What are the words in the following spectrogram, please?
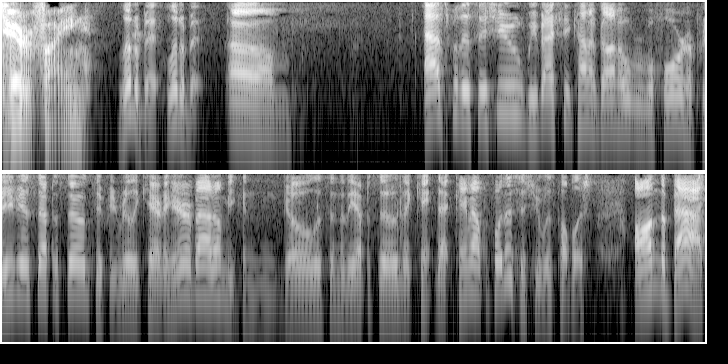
terrifying. A little bit, a little bit. Um, as for this issue, we've actually kind of gone over before in a previous episode. So if you really care to hear about them, you can go listen to the episode that came, that came out before this issue was published. On the back,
